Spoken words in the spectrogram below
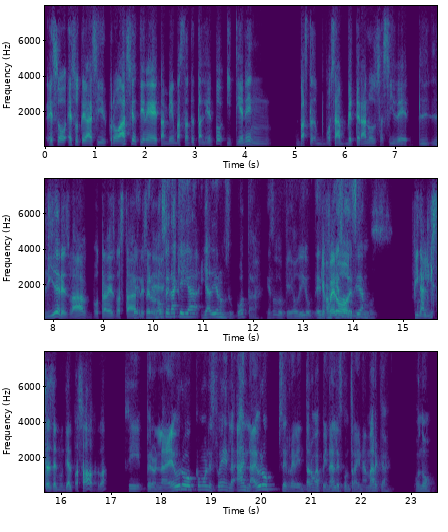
Eso, eso te iba a decir. Croacia tiene también bastante talento y tienen o sea, veteranos así de líderes, ¿va? Otra vez va a estar. Pero, no este será que ya, ya dieron su cuota. Eso es lo que yo digo. Eh, que fueron decíamos. Finalistas del mundial pasado, ¿verdad? Sí, pero en la Euro, ¿cómo les fue? En la, ah, en la Euro se reventaron a penales contra Dinamarca, ¿o no?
